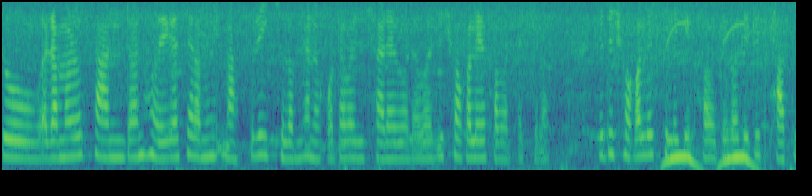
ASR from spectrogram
তো আর আমারও স্নান টান হয়ে গেছে। আর আমি মাত্রই খেলাম জানো? কটা বাজে? সাড়ে এগারোটা বাজে। সকালের খাবারটা খেলাম। যেহেতু সকালে ছেলেকে খাওয়াতে খাওয়াতে একটু ছাতু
